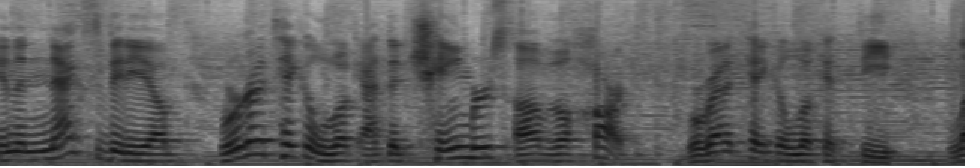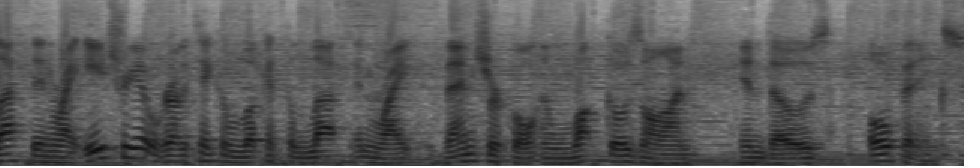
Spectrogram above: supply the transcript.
In the next video, we're going to take a look at the chambers of the heart. We're going to take a look at the left and right atria. We're going to take a look at the left and right ventricle and what goes on in those openings.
